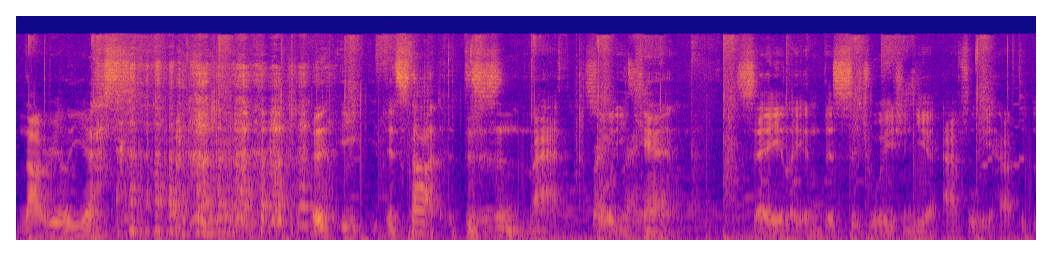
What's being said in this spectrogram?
not really yes. it, it- it's not. This isn't math, so Right, you right. can't say like in this situation you absolutely have to do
